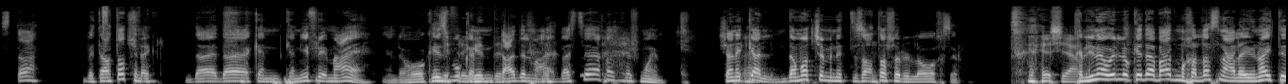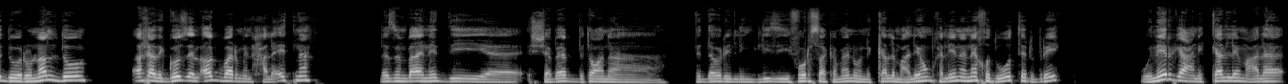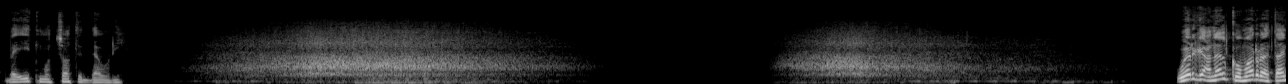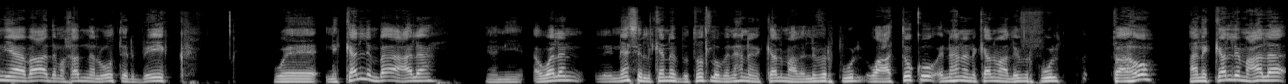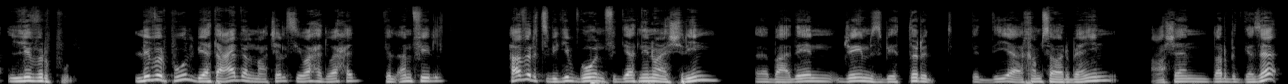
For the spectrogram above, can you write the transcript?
6 1 بتاع توتنهام. ده ده كان كان يفرق معاه. يعني لو هو كسبه كان. تعادل معاه. بس خلاص مش مهم. مش هنتكلم ده ماتش من ال 19 اللي هو خسره. عم خلينا أقول له كده بعد ما خلصنا على يونايتد ورونالدو أخذ الجزء الأكبر من حلقتنا. لازم بقى ندي آه، الشباب بتوعنا في الدوري الإنجليزي فرصة كمان ونتكلم عليهم. خلينا ناخد water break ونرجع نتكلم على بقية ماتشات الدوري. ورجعنا لكم مرة تانية بعد ما خدنا ال water break. ونتكلم بقى على يعني اولا الناس اللي كانت بتطلب إن إحنا نتكلم على ليفربول وعدتكم إن إحنا نتكلم على ليفربول. فأهو هنتكلم على ليفربول. ليفربول بيتعادل مع تشيلسي واحد واحد في الأنفيلد. هافرتس بيجيب جون في الدقيقة 22 آه، بعدين جيمس بيطرد في الدقيقة 45 عشان ضربة جزاء.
